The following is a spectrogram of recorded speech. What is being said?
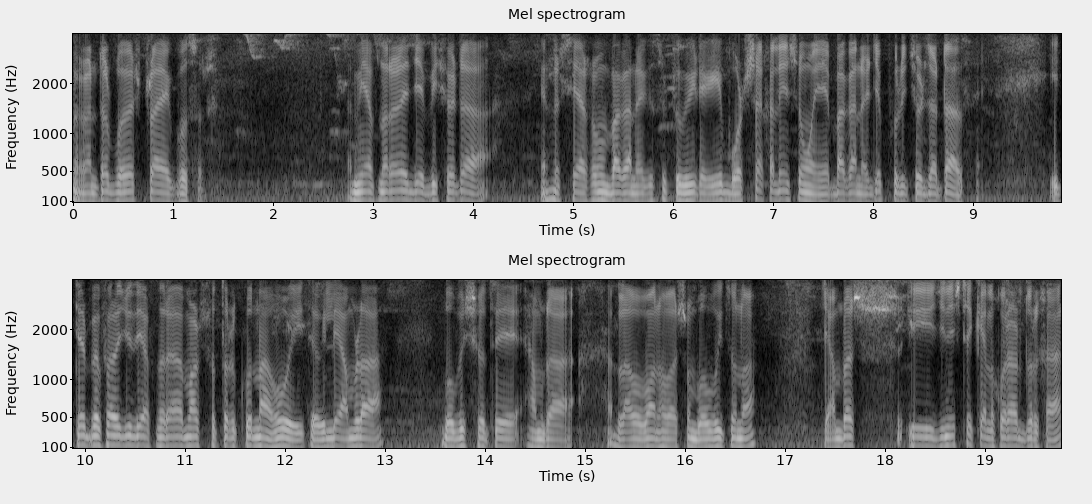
বাগানটার বয়স প্রায় এক বছর। আমি আপনারা যে বিষয়টা শেয়ার করব, বাগানের কিছু টুকিটাকি বর্ষাকালীন সময়ে বাগানের যে পরিচর্যাটা আছে, এটার ব্যাপারে যদি আপনারা আমার সতর্ক না হই, তাহলে আমরা ভবিষ্যতে আমরা লাভবান হওয়া সম্ভব হইতো না। যে আমরা এই জিনিসটা খেয়াল করার দরকার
